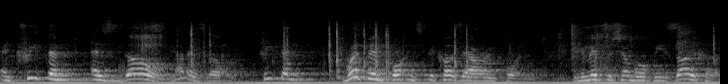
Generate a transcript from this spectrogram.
and treat them as though, not as though, treat them with importance because they are important. And the mitzvah will be Zoicha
